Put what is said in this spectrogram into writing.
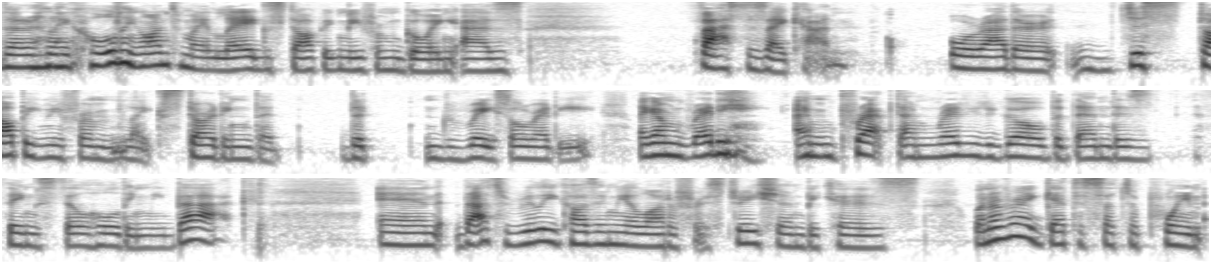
that are like holding on to my legs, stopping me from going as fast as I can. Or rather just stopping me from like starting the the race already. Like i'm ready. I'm prepped. I'm ready to go but then there's things still holding me back. And that's really causing me a lot of frustration because whenever i get to such a point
